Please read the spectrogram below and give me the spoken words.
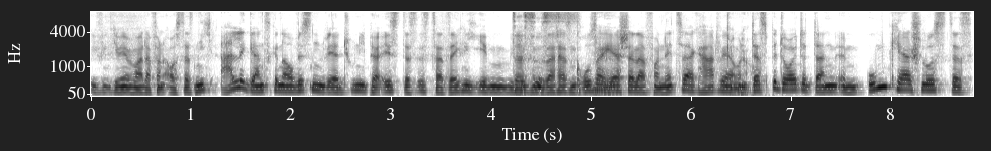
ich gehe mal davon aus, dass nicht alle ganz genau wissen, wer Juniper ist. Das ist tatsächlich eben, wie das du gesagt hast, ein großer ja. Hersteller von Netzwerkhardware. Genau. Und das bedeutet dann im Umkehrschluss, dass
